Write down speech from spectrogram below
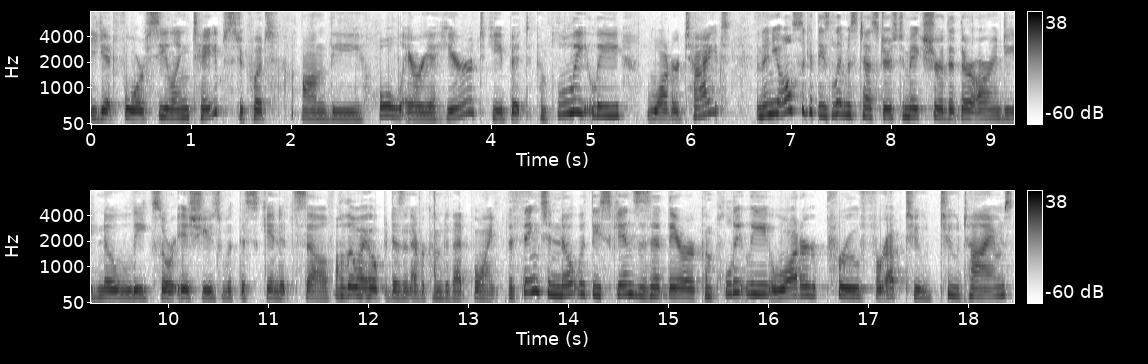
you get four sealing tapes to put on the whole area here to keep it completely watertight. And then you also get these litmus testers to make sure that there are indeed no leaks or issues with the skin itself, although I hope it doesn't ever come to that point. The thing to note with these skins is that they are completely waterproof for up to two times,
